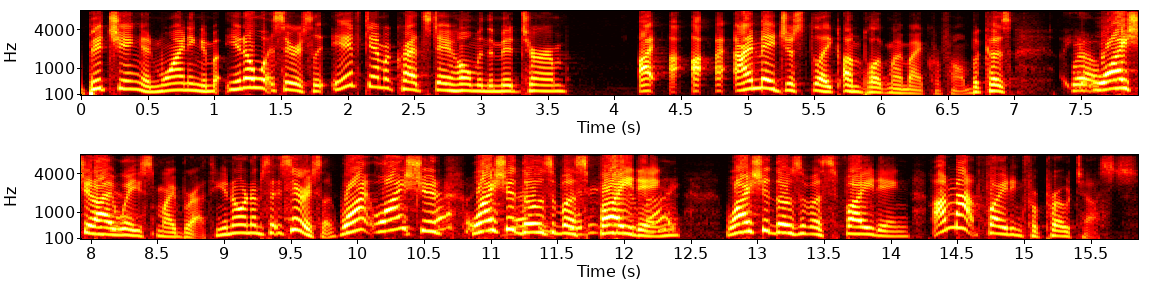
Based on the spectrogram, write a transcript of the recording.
bitching and whining, and, you know what? Seriously, if Democrats stay home in the midterm, I, I, I may just like unplug my microphone because well, why should I waste my breath? You know what I'm saying? Seriously, why why should why should those of us fighting? Why should those of us fighting? I'm not fighting for protests.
